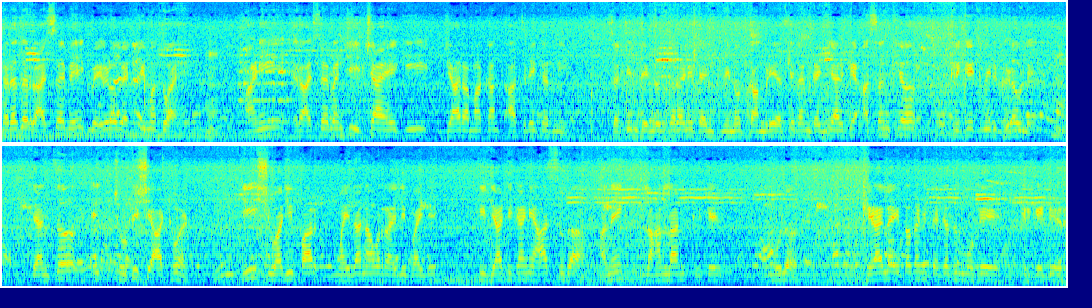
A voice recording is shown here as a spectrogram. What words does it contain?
खरं तर राजसाहेब हे एक वेगळं व्यक्तिमत्व आहे. आणि राजसाहेबांची इच्छा आहे की ज्या रमाकांत आचरेकरनी सचिन तेंडुलकर आणि त्यां विनोद कांबळे असतील आणि त्यांच्यासारखे असंख्य क्रिकेटवीर घडवले त्यांचं एक छोटीशी आठवण ही शिवाजी पार्क मैदानावर राहिली पाहिजे. की ज्या ठिकाणी आजसुद्धा अनेक लहान लहान क्रिकेट मुलं खेळायला येतात आणि त्याच्यातून मोठे क्रिकेटर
